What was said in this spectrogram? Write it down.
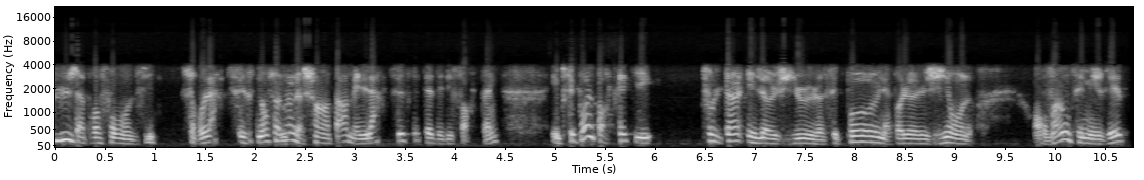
plus approfondi sur l'artiste, non seulement le chanteur, mais l'artiste qui était Dédé Fortin. Et puis c'est pas un portrait qui est tout le temps élogieux, c'est pas une apologie, on, on vend ses mérites,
